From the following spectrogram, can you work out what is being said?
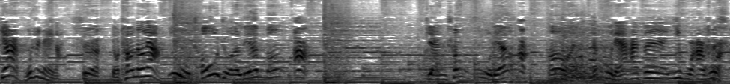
片儿，不是那个，是有超能量。复仇者联盟二，简称复联二。哦，你这复联还分一部、二部 什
